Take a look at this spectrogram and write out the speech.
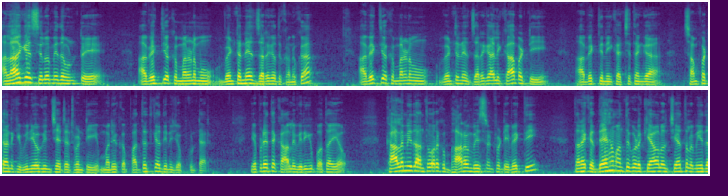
అలాగే శిలువ మీద ఉంటే ఆ వ్యక్తి యొక్క మరణము వెంటనే జరగదు కనుక ఆ వ్యక్తి యొక్క మరణము వెంటనే జరగాలి కాబట్టి ఆ వ్యక్తిని ఖచ్చితంగా చంపటానికి వినియోగించేటటువంటి మరి యొక్క పద్ధతిగా దీన్ని చెప్పుకుంటారు. ఎప్పుడైతే కాళ్ళు విరిగిపోతాయో కాళ్ళ మీద అంతవరకు భారం వేసినటువంటి వ్యక్తి తన యొక్క దేహం అంతా కూడా కేవలం చేతుల మీద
